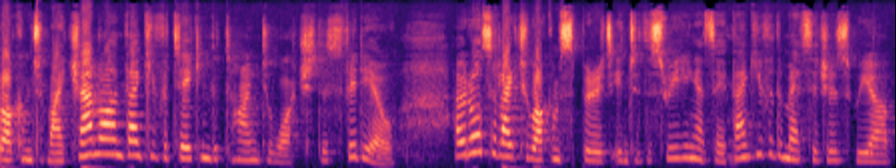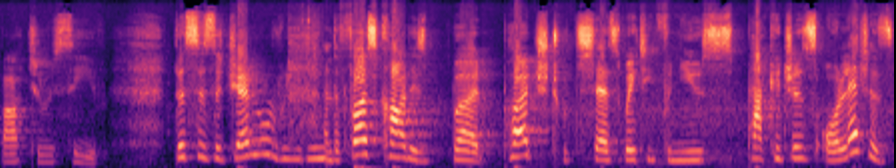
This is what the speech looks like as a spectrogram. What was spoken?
welcome to my channel and thank you for taking the time to watch this video. I would also like to welcome Spirit into this reading and say thank you for the messages we are about to receive. This is a general reading and the first card is Bird Perched which says waiting for news, packages or letters.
